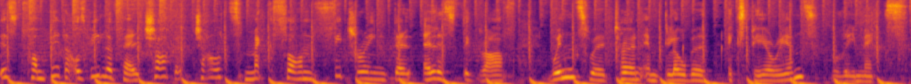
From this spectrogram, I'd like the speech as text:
ist von Peter aus Bielefeld. Charles Maxon featuring Del Alice de Graaf. Winds Will Turn im Global Experience Remix.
